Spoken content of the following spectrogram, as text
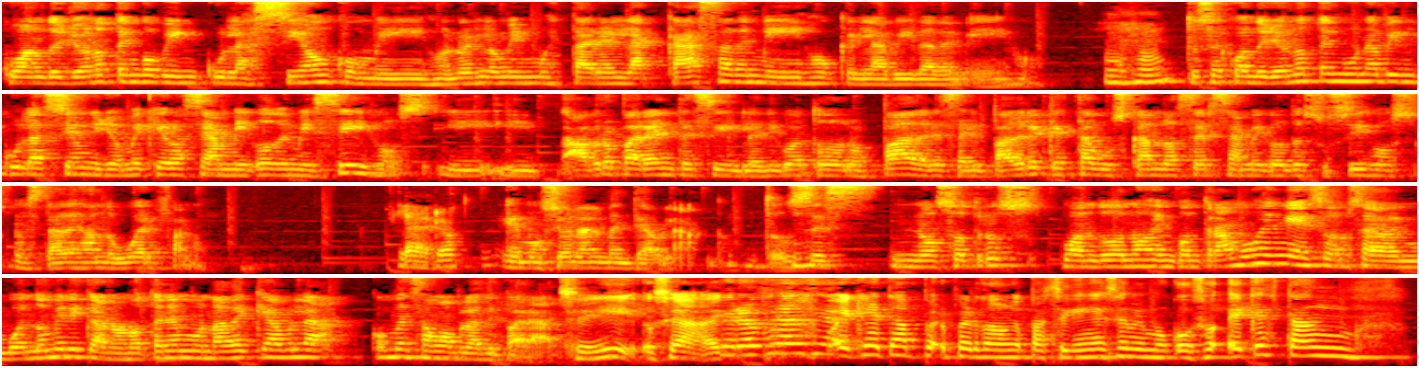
Cuando yo no tengo vinculación con mi hijo, no es lo mismo estar en la casa de mi hijo que en la vida de mi hijo. Entonces, cuando yo no tengo una vinculación y yo me quiero hacer amigo de mis hijos, y, y abro paréntesis y le digo a todos los padres, el padre que está buscando hacerse amigo de sus hijos lo está dejando huérfano, Claro. emocionalmente hablando. Entonces, nosotros cuando nos encontramos en eso, o sea, en buen dominicano no tenemos nada de qué hablar, comenzamos a hablar disparates. Sí, o sea, Pero, Francia- es que está, per- perdón, para seguir en ese mismo coso, es que están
